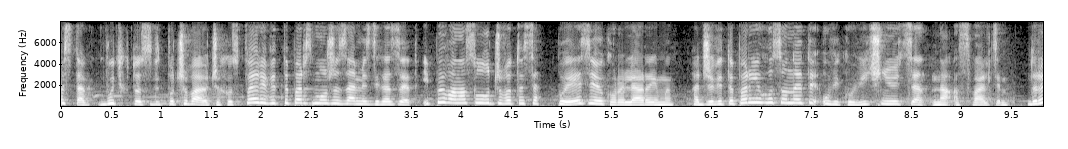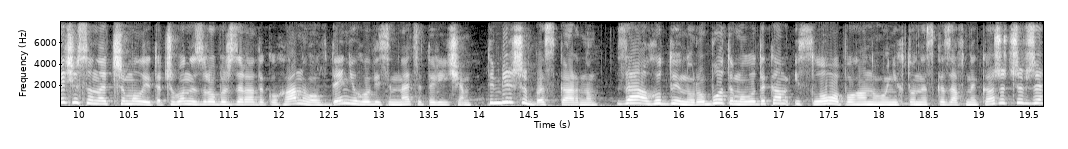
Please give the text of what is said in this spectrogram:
Ось так будь-хто з відпочиваючих у сквері відтепер зможе замість газет і пива насолоджуватися поезією короля Рими. Адже відтепер його сонети увіковічнюються на асфальті. До речі, сонет чималий, та чого не зробиш заради коханого в день його 18-річчя. Тим більше безкарно. За годину роботи молодикам і слова поганого ніхто не сказав, не кажучи вже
